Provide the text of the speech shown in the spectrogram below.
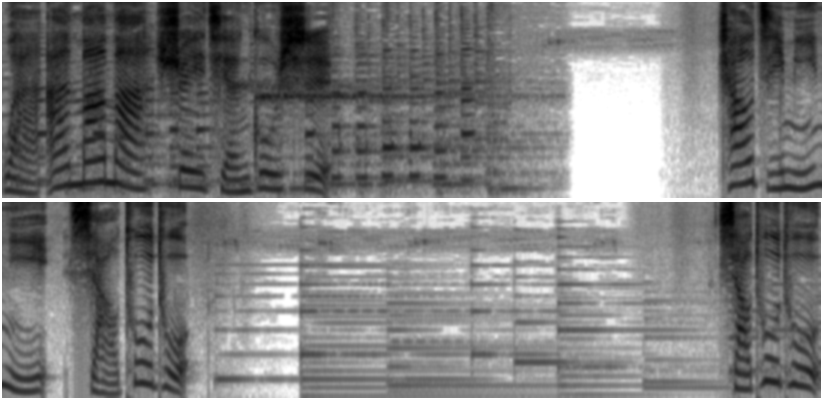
晚安，妈妈。睡前故事：超级迷你小兔兔。小兔兔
